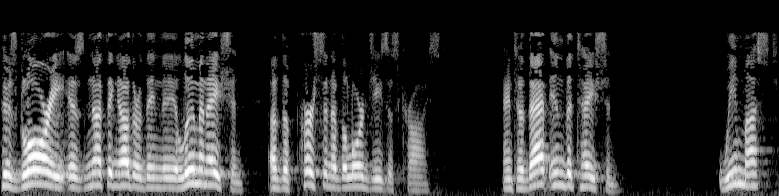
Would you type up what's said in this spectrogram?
whose glory is nothing other than the illumination of the person of the Lord Jesus Christ. And to that invitation, we must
